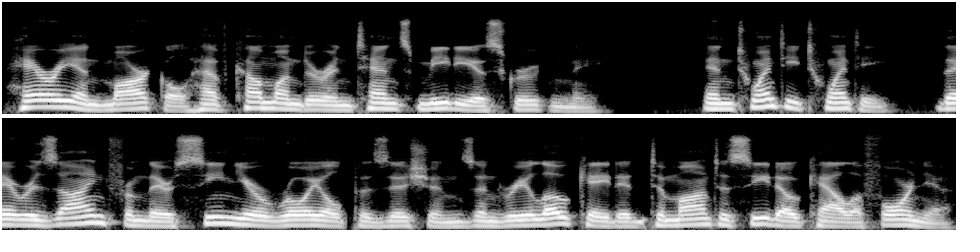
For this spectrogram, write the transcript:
Harry and Markle have come under intense media scrutiny. In 2020, they resigned from their senior royal positions and relocated to Montecito, California.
